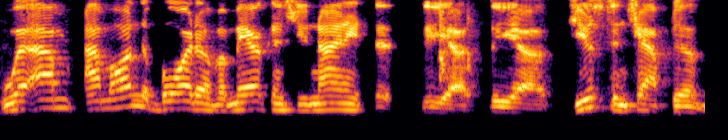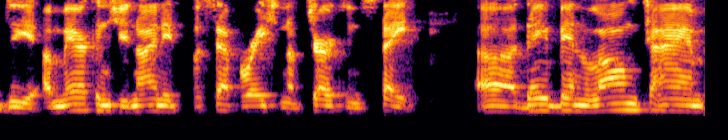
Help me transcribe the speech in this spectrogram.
Well, I'm I'm on the board of Americans United, the the, uh, the uh, Houston chapter of the Americans United for Separation of Church and State. Uh, they've been longtime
